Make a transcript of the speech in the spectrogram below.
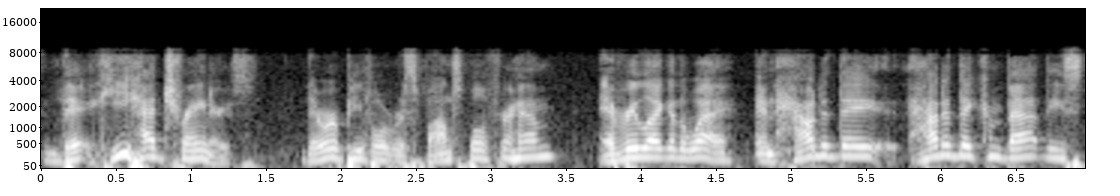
There, he had trainers. There were people responsible for him every leg of the way. And how did they how did they combat these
